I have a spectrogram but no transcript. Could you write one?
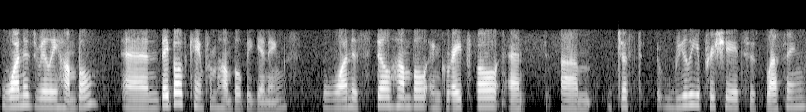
One is really humble and they both came from humble beginnings. One is still humble and grateful and um just really appreciates his blessings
